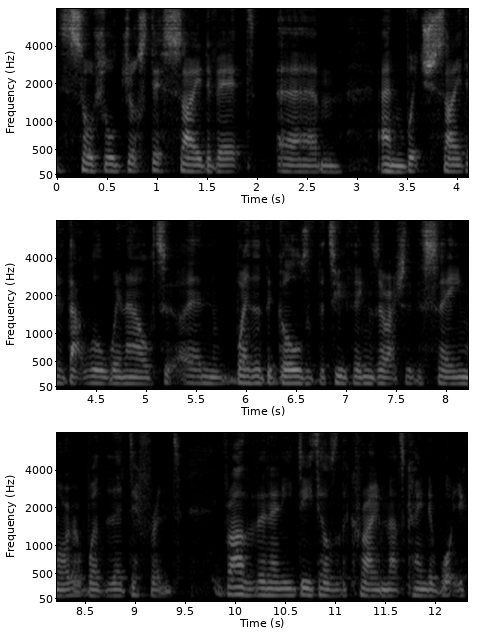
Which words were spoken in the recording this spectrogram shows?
social justice side of it, um, and which side of that will win out, and whether the goals of the two things are actually the same or whether they're different. Rather than any details of the crime, that's kind of what you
